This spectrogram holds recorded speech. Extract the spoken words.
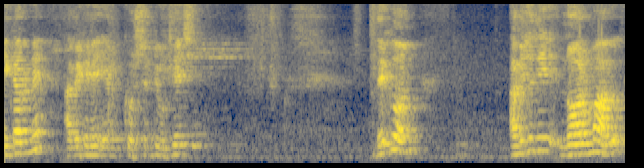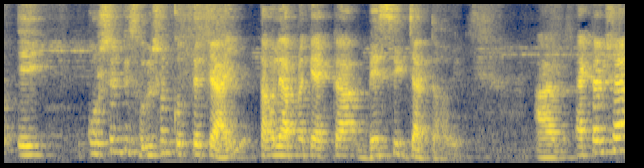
এই কারণে আমি এখানে এম কোশ্চেনটি উঠিয়েছি। দেখুন, আমি যদি নর্মাল এই কোশ্চেনটি সলিউশন করতে চাই, তাহলে আপনাকে একটা বেসিক জানতে হবে। আর একটা বিষয়,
